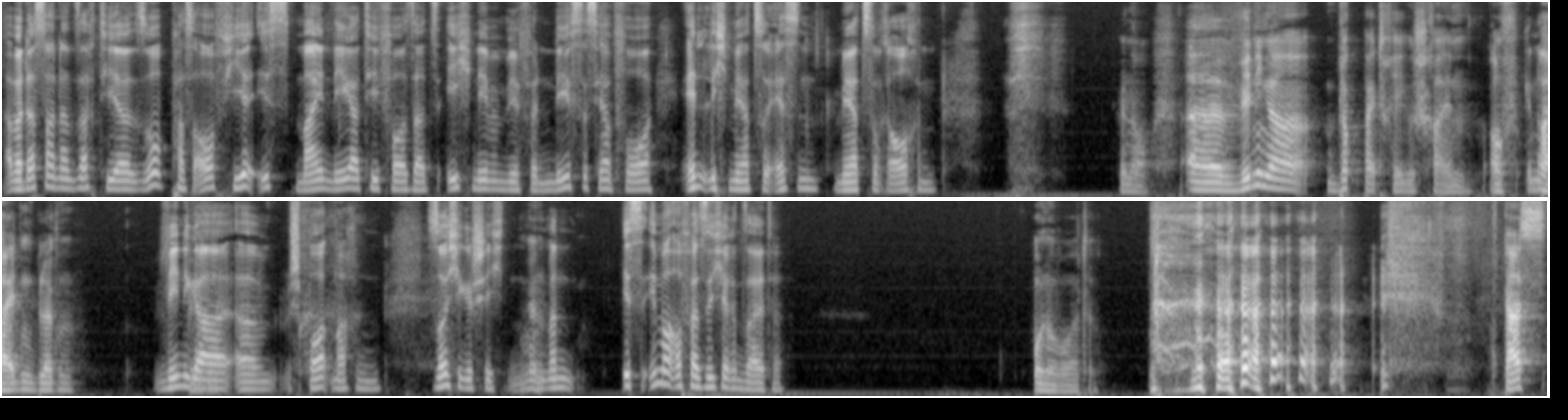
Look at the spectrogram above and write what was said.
Aber dass man dann sagt hier, so, pass auf, hier ist mein Negativvorsatz. Ich nehme mir für nächstes Jahr vor, endlich mehr zu essen, mehr zu rauchen. Genau. Äh, weniger Blogbeiträge schreiben auf Genau. beiden Blöcken. weniger ähm, Sport machen, solche Geschichten. Ja. Und man ist immer auf der sicheren Seite. Ohne Worte. das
